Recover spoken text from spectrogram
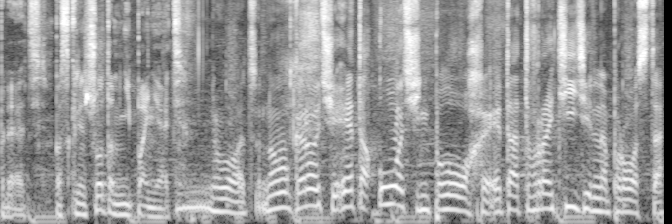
Блять, по скриншотам не понять. Вот. Ну, короче, это очень плохо. Это отвратительно просто.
